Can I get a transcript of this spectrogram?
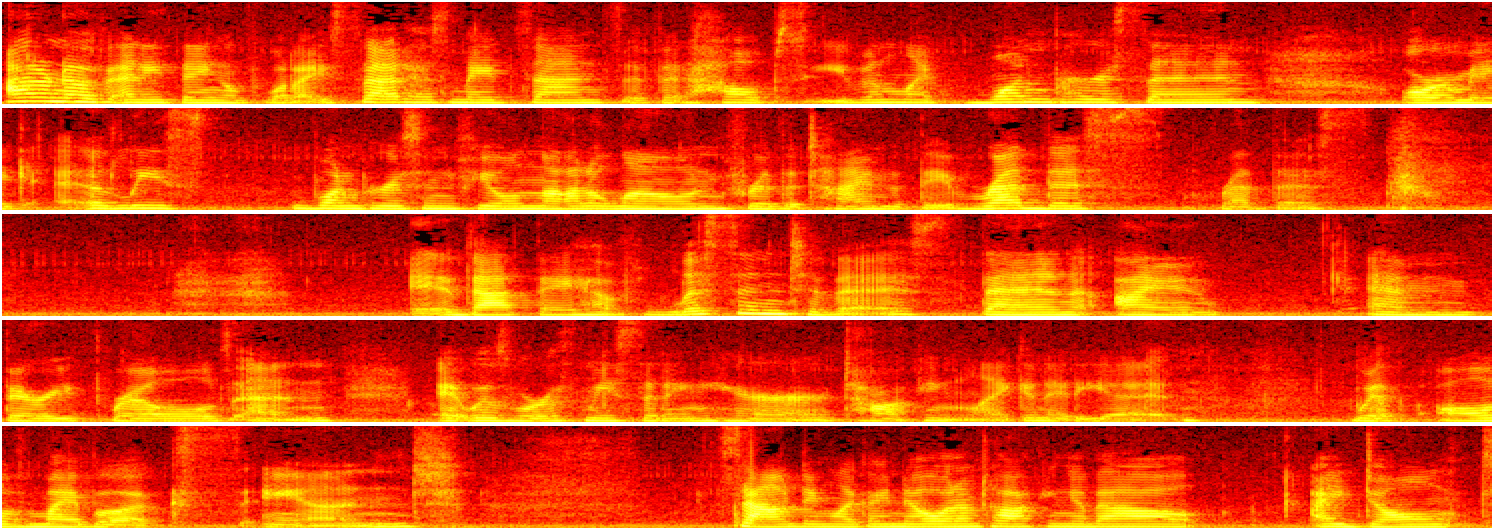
I don't know if anything of what I said has made sense, if it helps even like one person or make at least one person feel not alone for the time that they've read this, read this, Eh, that they have listened to this, then I am very thrilled and it was worth me sitting here talking like an idiot with all of my books and sounding like I know what I'm talking about. I don't.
